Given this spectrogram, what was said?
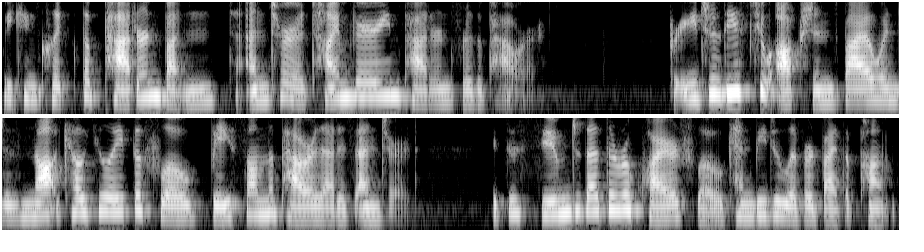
we can click the pattern button to enter a time varying pattern for the power. For each of these two options, BioWin does not calculate the flow based on the power that is entered. It's assumed that the required flow can be delivered by the pump.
